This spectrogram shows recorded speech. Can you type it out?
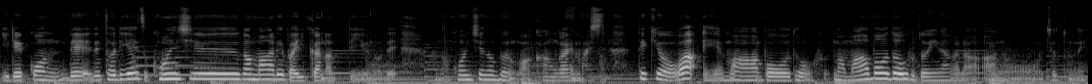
入れ込んででとりあえず今週が回ればいいかなっていうのであの今週の分は考えました。で今日は、えー、麻婆豆腐。まあ麻婆豆腐と言いながらあのちょっとね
